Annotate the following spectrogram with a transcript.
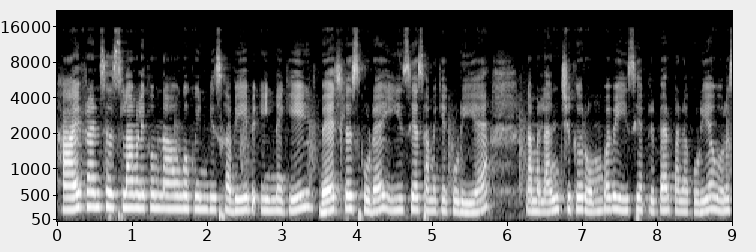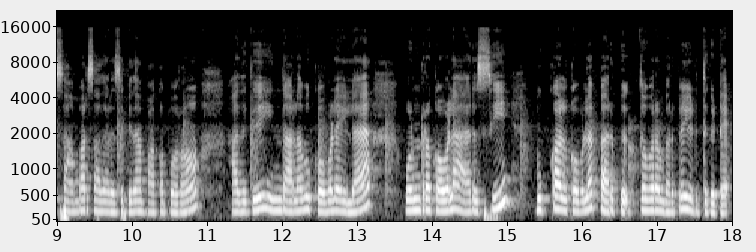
ஹாய் ஃப்ரெண்ட்ஸ் அஸ்லாம் வலைக்கம் நான் உங்கள் குயின் பீஸ் ஹபீப் இன்றைக்கி பேச்சுலர்ஸ் கூட ஈஸியாக சமைக்கக்கூடிய நம்ம லஞ்சுக்கு ரொம்பவே ஈஸியாக ப்ரிப்பேர் பண்ணக்கூடிய ஒரு சாம்பார் சாதம் ரெசிபி தான் பார்க்க போகிறோம் அதுக்கு இந்த அளவு குவளையில் ஒன்றரை குவளை அரிசி முக்கால் குவளை பருப்பு துவரம் பருப்பு எடுத்துக்கிட்டேன்.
